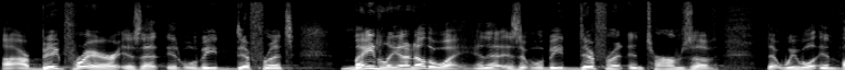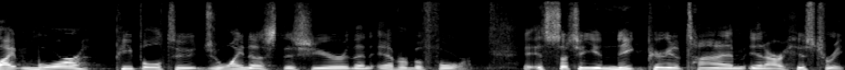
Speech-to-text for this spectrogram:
uh, our big prayer is that it will be different mainly in another way, and that is it will be different in terms of that we will invite more people to join us this year than ever before. It's such a unique period of time in our history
